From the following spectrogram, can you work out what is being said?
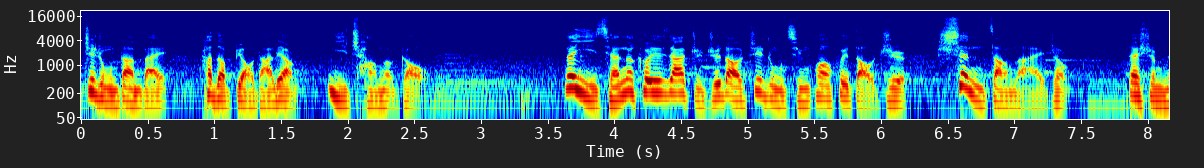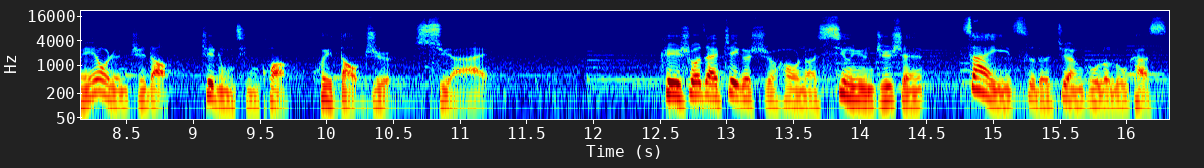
这种蛋白它的表达量异常的高。那以前的科学家只知道这种情况会导致肾脏的癌症，但是没有人知道这种情况会导致血癌。可以说，在这个时候呢，幸运之神再一次的眷顾了卢卡斯，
